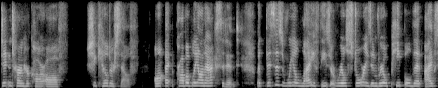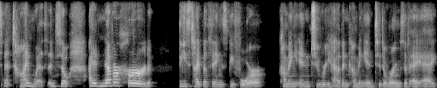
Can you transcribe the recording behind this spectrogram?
didn't turn her car off. She killed herself, eh, probably on accident. But this is real life. These are real stories and real people that I've spent time with. And so I had never heard these type of things before coming into rehab and coming into the rooms of AA.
